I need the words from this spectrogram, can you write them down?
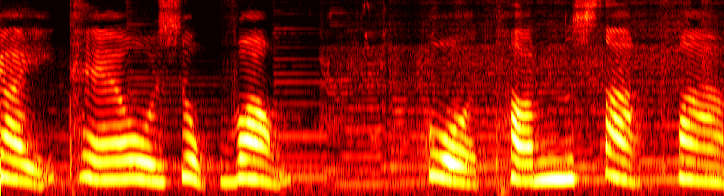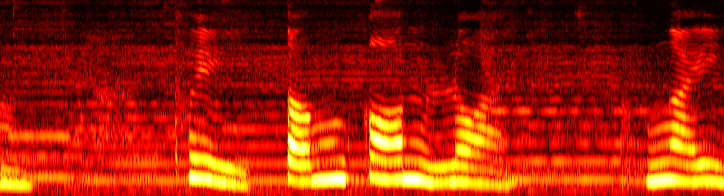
chạy theo dục vọng của thân xác phàm, thì tâm con loạn ngay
